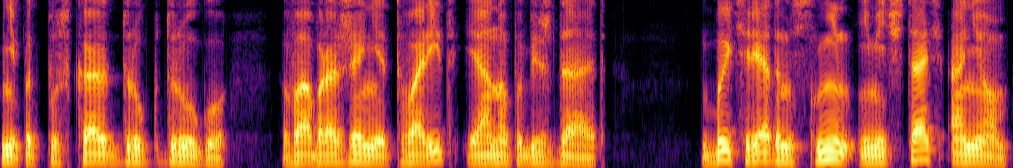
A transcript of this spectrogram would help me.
не подпускают друг к другу. Воображение творит, и оно побеждает. Быть рядом с ним и мечтать о нем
